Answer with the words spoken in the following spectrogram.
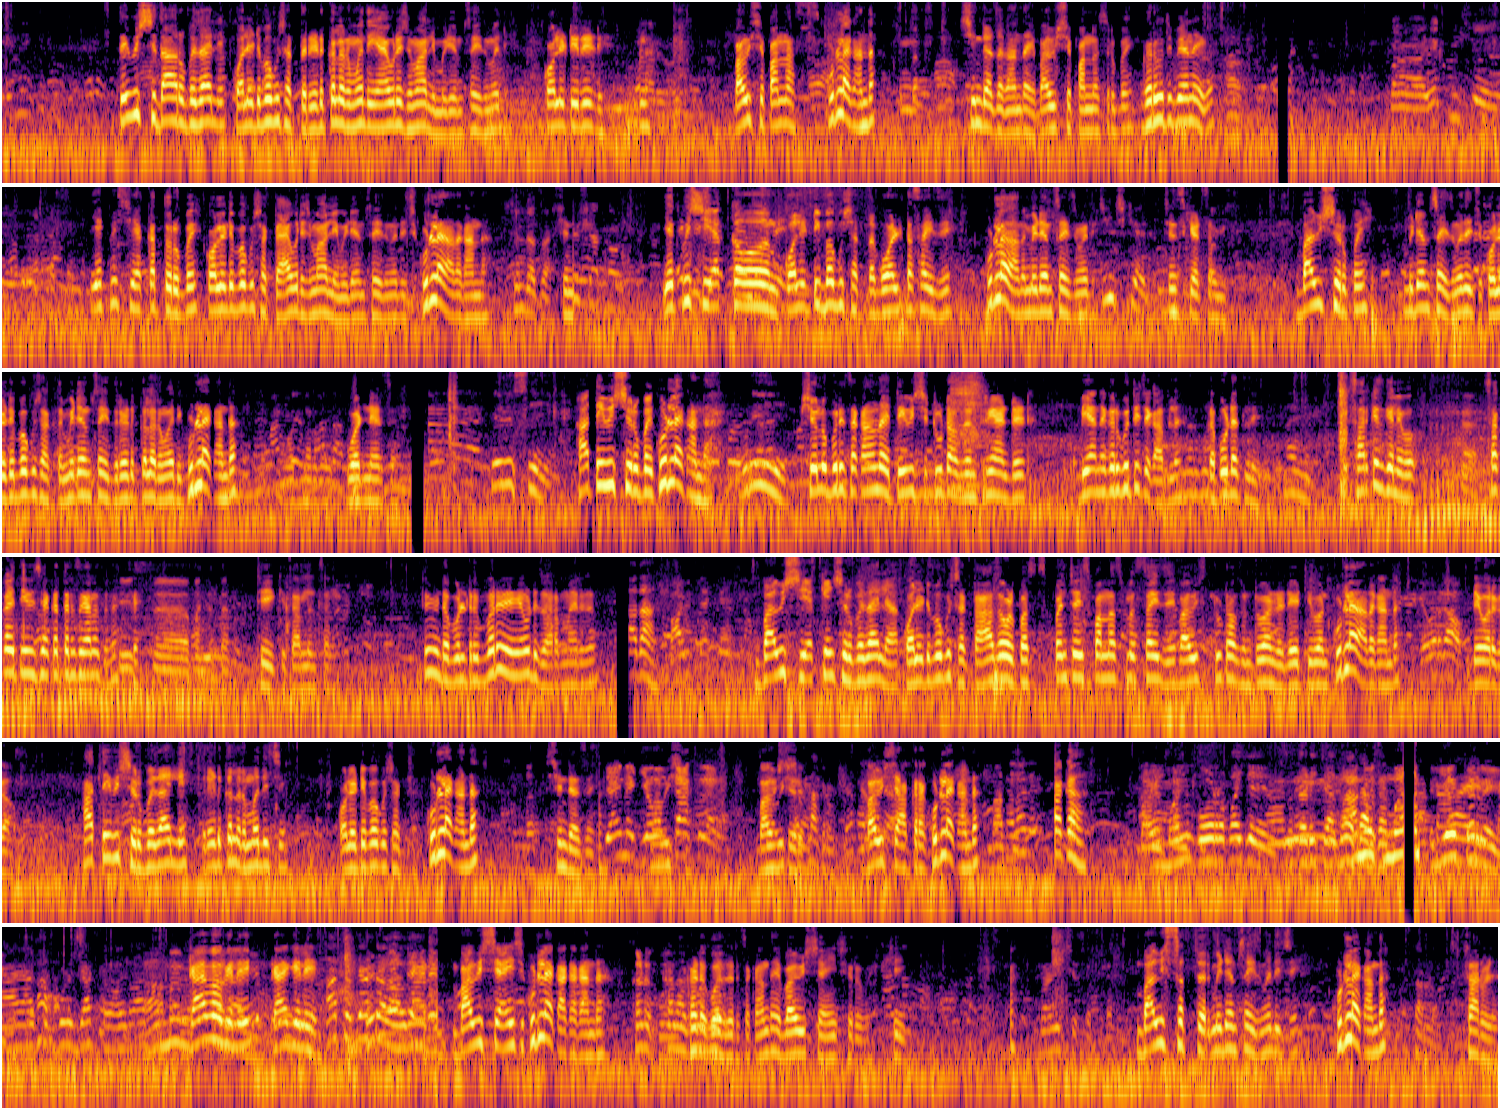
तेवीसशे दहा रुपये झाले. क्वालिटी बघू शकता. रेड कलरमध्ये ॲव्हरेज माल मीडियम साईजमध्ये. क्वालिटी रेड आहे. बावीसशे पन्नास. कुठला आहे कांदा? शिंद्याचा कांदा आहे. बावीसशे पन्नास रुपये. घरगुती बियाणं आहे का? एकवीसशे एकाहत्तर रुपये. क्वालिटी बघू शकता. ॲव्हरेज माल आहे मीडियम साईजमध्ये. कुठला आहे आता कांदा? शिंद्याचा. शिंदे एकवीसशे एक्कावन्न क्वालिटी बघू शकता. गोल्टा साईज आहे. कुठला आता मीडियम साईजमध्ये? चिंचखेडचा. बावीसशे रुपये. मीडियम साईजमध्ये क्वालिटी बघू शकता. मीडियम साईज रेड कलरमध्ये. कुठला आहे कांदा? वडनेरचा. हा तेवीसशे रुपये. कुठला आहे कांदा? पुरी. शेलोपुरीचा कांदा आहे. तेवीसशे टू थाउजंड थ्री हंड्रेड बियाणे घरगुतीचे का आपलं? का पुण्यातले नाही. सारखेच गेले भाऊ. सकाळी तेवीस एकाहत्तरच गेला होता ना पंच्याहत्तर ठीक आहे चालेल चालेल तुम्ही डबल ट्रिप बरे एवढी जोरात मारे दादा बावीसशे एक्क्याऐंशी रुपये झाल्या क्वालिटी बघू शकता आज जवळपास पंचेचाळीस पन्नास प्लस साईज आहे बावीस two thousand two hundred eighty one कुठला आहे दादा कांदा देवरगाव हा तेवीसशे रुपये झाले रेड कलर मध्येच क्वालिटी बघू शकता कुठला आहे कांदा शिंद्याचा आहे. बावीसशे रुपये बावीसशे अकरा कुठला आहे कांदा काका मन गोर पाहिजे काय भाव गेले? काय गेले? बावीसशे ऐंशी. कुठला आहे काका कांदा? खडक वजरचा कांदा आहे. बावीसशे ऐंशी रुपये. ठीक. बावीस सत्तर. मीडियम साईज मध्येच आहे. कुठला आहे कांदा? सारोळ्या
